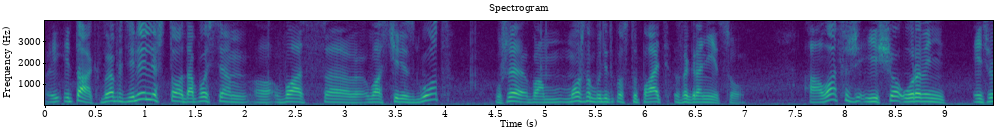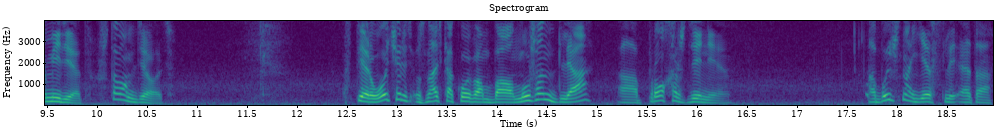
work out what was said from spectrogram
Итак, вы определили, что, допустим, вас, вас через год уже вам можно будет поступать за границу, а у вас уже еще уровень intermediate. Что вам делать? В первую очередь узнать, какой вам балл нужен для а, прохождения. Обычно, если это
